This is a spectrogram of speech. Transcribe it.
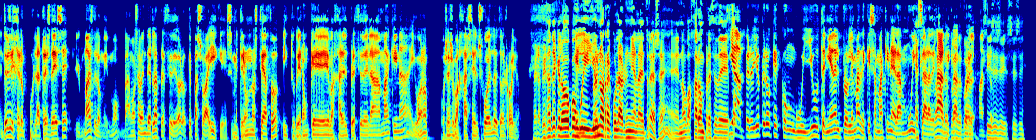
Entonces dijeron, pues la 3DS, más de lo mismo, vamos a venderla a precio de oro. ¿Qué pasó ahí? Que se metieron un hostiazo y tuvieron que bajar el precio de la máquina y bueno, pues eso, bajarse el sueldo y todo el rollo. Pero fíjate que luego con Wii U no recularon ni a la de 3, ¿eh? No bajaron precio de... Ya, pero yo creo que con Wii U tenían el problema de que esa máquina era muy cara de Claro, claro, claro. Sí, sí, sí, sí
